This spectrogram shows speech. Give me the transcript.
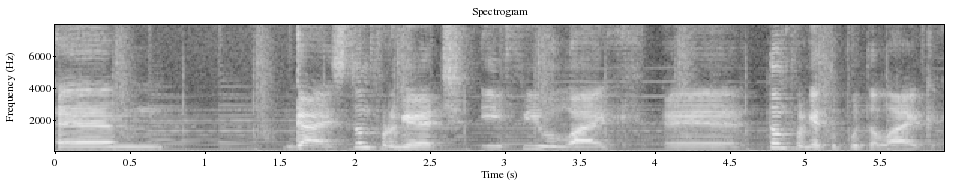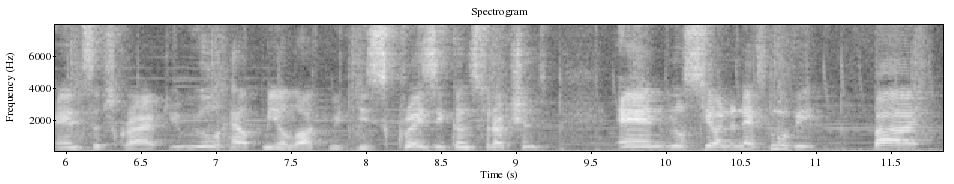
um, guys don't forget if you like uh, don't forget to put a like and subscribe. You will help me a lot with these crazy constructions and we'll see you on the next movie. Bye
